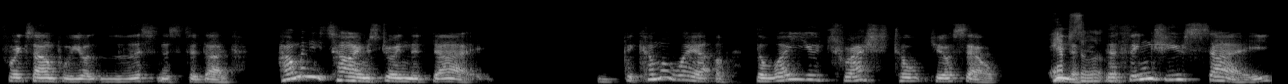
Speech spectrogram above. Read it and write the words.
for example, your listeners today. How many times during the day become aware of the way you trash talk yourself Absolutely. You know, the things you say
